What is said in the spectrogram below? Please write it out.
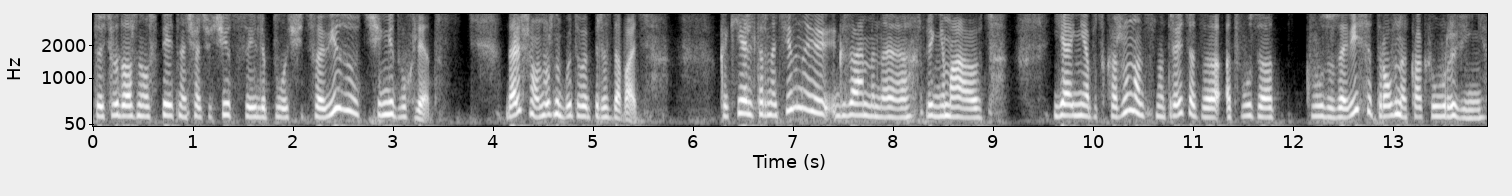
То есть вы должны успеть начать учиться или получить свою визу в течение двух лет. Дальше вам нужно будет его пересдавать. Какие альтернативные экзамены принимают, я не подскажу, надо смотреть, это от вуза к вузу зависит, ровно как и уровень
